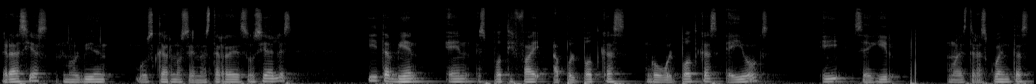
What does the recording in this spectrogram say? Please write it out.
Gracias, no olviden buscarnos en nuestras redes sociales y también en Spotify, Apple Podcast, Google Podcast e iVoox y seguir nuestras cuentas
